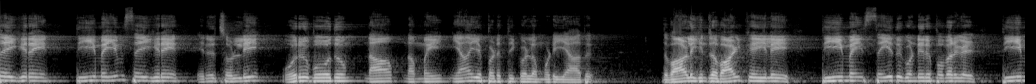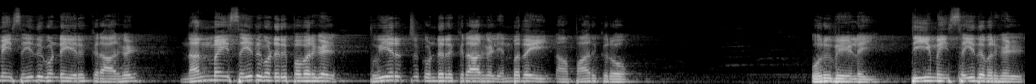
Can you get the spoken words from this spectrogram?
செய்கிறேன் தீமையும் செய்கிறேன் என்று சொல்லி ஒருபோதும் நாம் நம்மை நியாயப்படுத்திக் கொள்ள முடியாது. இந்த வாழுகின்ற வாழ்க்கையிலே தீமை செய்து கொண்டிருப்பவர்கள் தீமை செய்து கொண்டே இருக்கிறார்கள். நன்மை செய்து கொண்டிருப்பவர்கள் துயரற்று கொண்டிருக்கிறார்கள் என்பதை நாம் பார்க்கிறோம். ஒருவேளை தீமை செய்தவர்கள்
